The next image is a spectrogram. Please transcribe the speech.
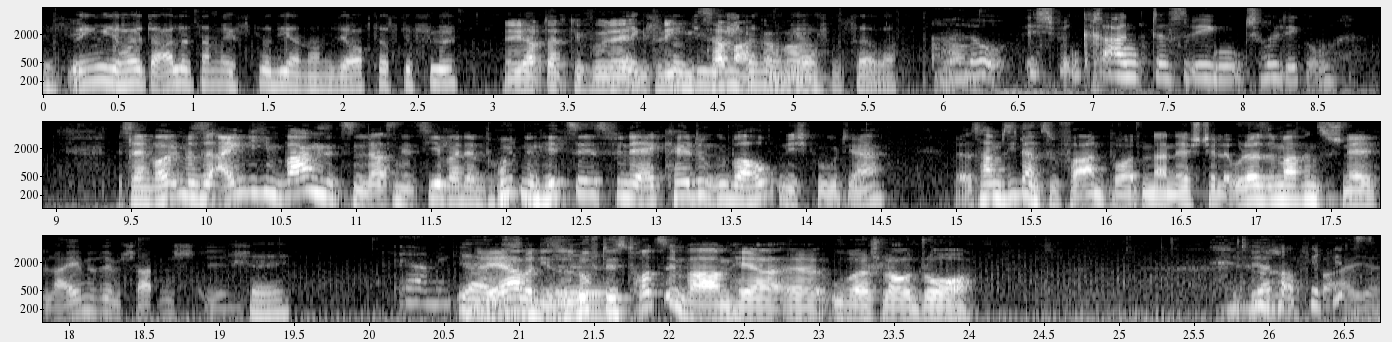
Ist irgendwie heute alles am explodieren. Haben Sie auch das Gefühl? Ja, Ich hab das Gefühl, da hinten fliegt ein Zamak, aber. Hallo, ich bin krank, deswegen Entschuldigung. Deshalb wollten wir sie eigentlich im Wagen sitzen lassen. Jetzt hier bei der brütenden Hitze ist für eine Erkältung überhaupt nicht gut, ja? Das haben sie dann zu verantworten an der Stelle. Oder sie machen es schnell. Bleiben Sie im Schatten stehen. Okay. Ja, mir Ja, Naja, aber diese äh, Luft ist trotzdem warm, Herr äh, Oberschlau Draw. Beeilen.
